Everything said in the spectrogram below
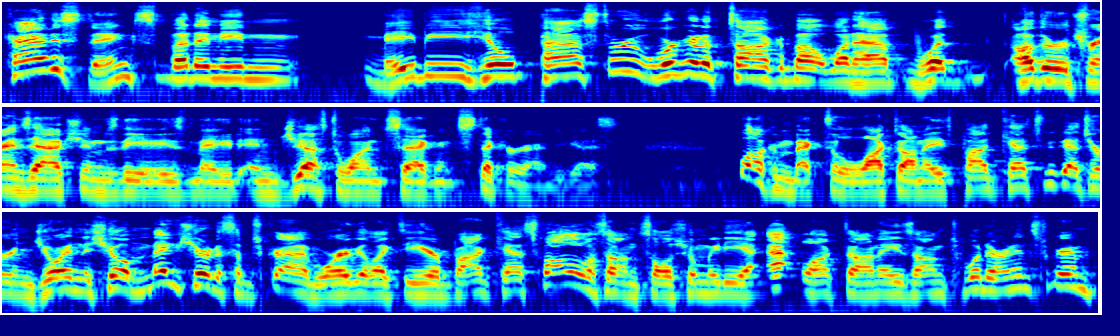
kind of stinks. But I mean, maybe he'll pass through. We're going to talk about what hap- what other transactions the A's made in just one second. Stick around, you guys. Welcome back to the Locked On A's podcast. If you guys are enjoying the show, make sure to subscribe wherever you like to hear podcasts. Follow us on social media at Locked On A's on Twitter and Instagram.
